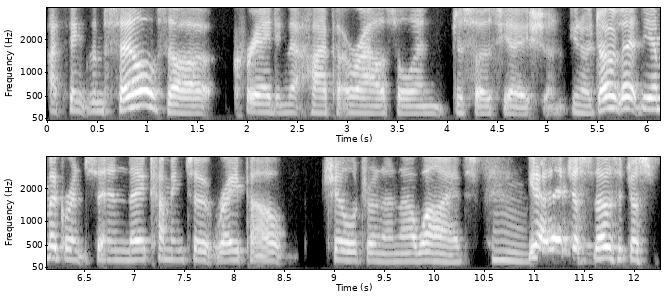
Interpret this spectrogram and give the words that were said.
I think themselves are creating that hyper arousal and dissociation. You know, don't let the immigrants in, they're coming to rape our children and our wives. Mm. You know, they're just those are just,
